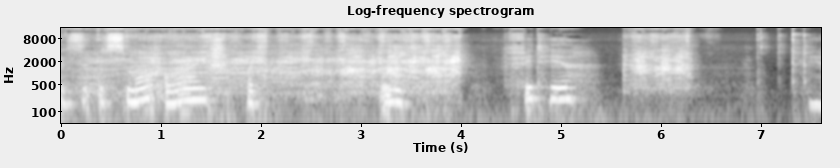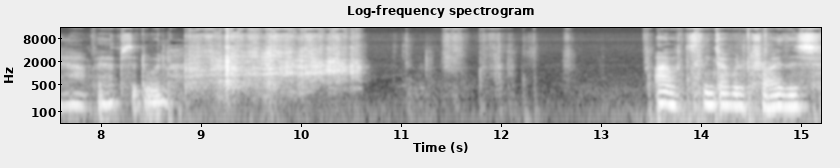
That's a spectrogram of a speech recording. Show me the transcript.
it's it's more orange but will it fit here? Yeah perhaps it will I think I will try this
